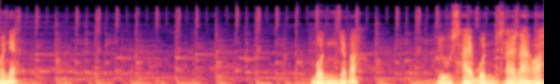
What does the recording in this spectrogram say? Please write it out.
วะเนี่ย บนใช่ปะอยู่ซ้ายบนซ้ายล่างวะ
